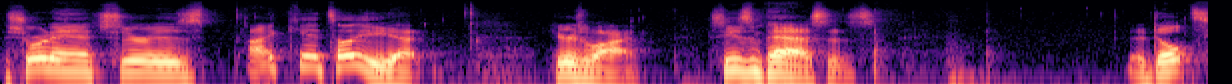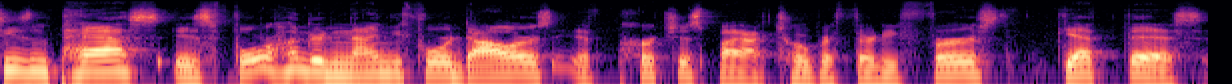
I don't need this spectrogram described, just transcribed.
The short answer is I can't tell you yet. Here's why season passes. Adult season pass is $494 if purchased by October 31st. Get this,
